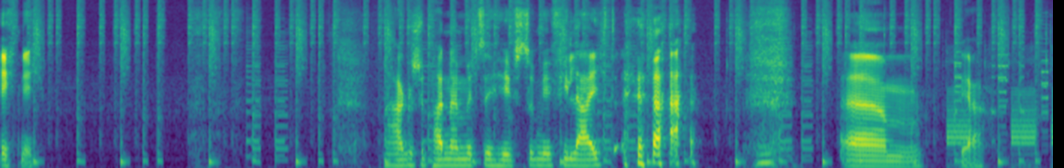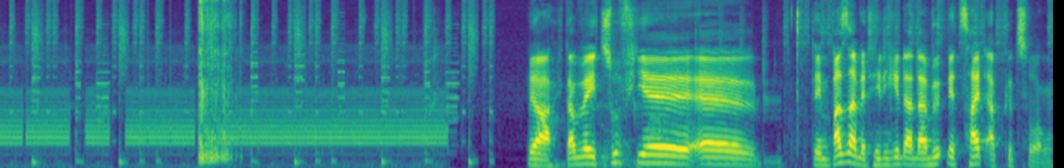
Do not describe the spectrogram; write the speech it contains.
Echt nicht. Magische Panda-Mütze, hilfst du mir vielleicht? ähm, ja. Ja, ich glaube, wenn ich zu viel äh, den Buzzer betätige, da, da wird mir Zeit abgezogen.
